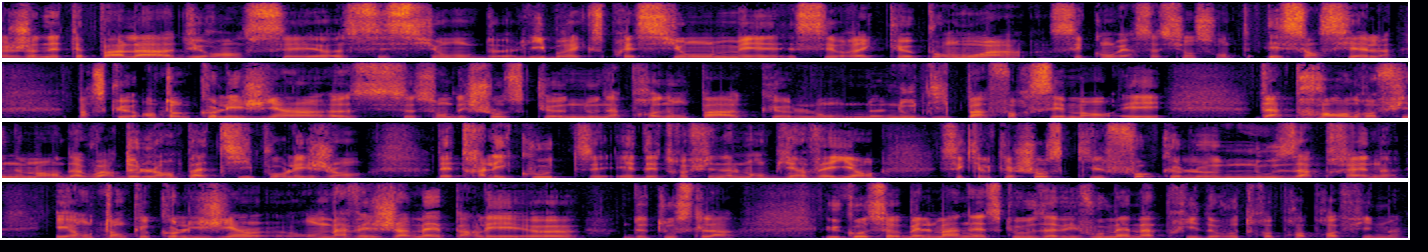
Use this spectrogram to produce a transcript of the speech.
Je n'étais pas là durant ces euh, sessions de libre expression, mais c'est vrai que pour moi, ces conversations sont essentielles. Parce que en tant que collégien, euh, ce sont des choses que nous n'apprenons pas, que l'on ne nous dit pas forcément. Et d'apprendre finalement, d'avoir de l'empathie pour les gens, d'être à l'écoute et d'être finalement bienveillant, c'est quelque chose qu'il faut que l'on nous apprenne. Et en tant que collégien, on ne m'avait jamais parlé euh, de tout cela. Hugo Sobelman, est-ce que vous avez vous-même appris de votre propre film?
